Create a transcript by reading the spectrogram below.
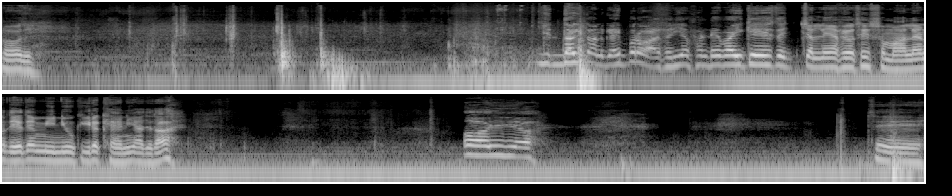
ਲੋ ਜੀ। ਜਿੱਦਾਂ ਕਿ ਤੁਹਾਨੂੰ ਕਿਹਾ ਸੀ ਪ੍ਰਭਾਤ ਫੇਰੀ ਆ ਫੰਡੇ ਬਾਈ ਕੇਸ ਤੇ ਚੱਲੇ ਆ ਫਿਰ ਉੱਥੇ ਸਮਾਨ ਲੈਣ ਦੇ ਤੇ ਮੀਨੂ ਕੀ ਰੱਖਿਆ ਨਹੀਂ ਅੱਜ ਦਾ। ਆ। ਹੀ ਗਿਆ ਤੇ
